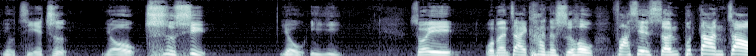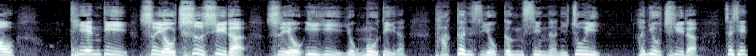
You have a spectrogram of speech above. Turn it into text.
有节制、有秩序、有意义。所以我们在看的时候，发现神不但造。天地是有次序的，是有意义、有目的的，它更是有更新的。你注意，很有趣的这些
